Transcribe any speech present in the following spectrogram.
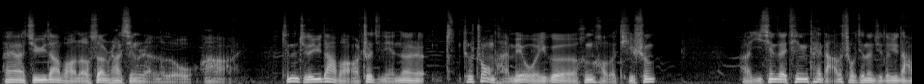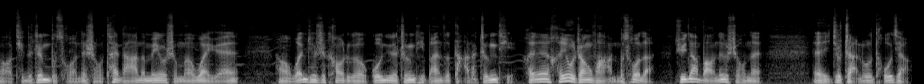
哎呀，其实于大宝呢算不上新人了都啊！真的觉得于大宝这几年呢，这个状态没有一个很好的提升啊。以前在听泰达的时候，真的觉得于大宝踢的真不错。那时候泰达呢没有什么外援啊，完全是靠这个国内的整体班子打的整体，很很有章法，很不错的。于大宝那个时候呢，呃，就崭露头角，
